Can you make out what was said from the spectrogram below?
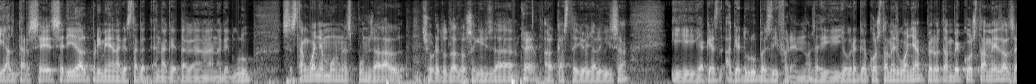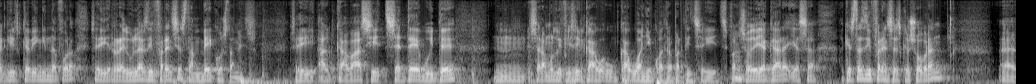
i el tercer seria el primer en, aquesta, en, aquest, en aquest grup. S'estan guanyant molt més punts a dalt, sobretot els dos equips de, Sí. el Castelló i l'Eivissa i aquest, aquest grup és diferent, no? És a dir, jo crec que costa més guanyar, però també costa més els equips que vinguin de fora, és a dir, reduir les diferències també costa més. És a dir, el que va setè, vuitè, mm, serà molt difícil que, que guanyi quatre partits seguits. Per mm. això deia que ara ja aquestes diferències que sobren eh,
